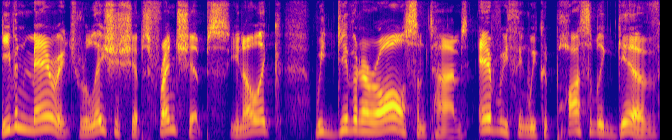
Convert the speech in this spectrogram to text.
even marriage, relationships, friendships, you know, like we give it our all sometimes, everything we could possibly give,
